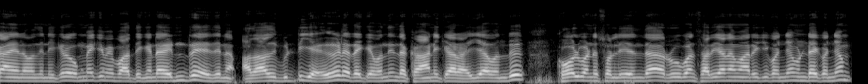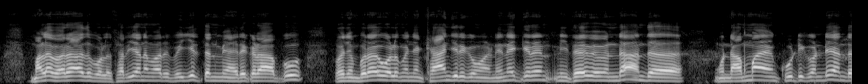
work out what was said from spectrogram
காணியில வந்து நிற்கிற உண்மைக்குமே பார்த்தீங்கன்னா இன்றைய தினம் அதாவது விட்டிய ஏழரைக்கு வந்து இந்த காணிக்கார ஐயா வந்து கோல் பண்ண சொல்லியிருந்தா ரூபன் சரியான மாதிரிக்கு கொஞ்சம் இன்றைய கொஞ்சம் மழை வராது போல். சரியான மாதிரி வெயில் தன்மையாக இருக்கடா அப்போ. கொஞ்சம் புறவுகளும் கொஞ்சம் காஞ்சிருக்கும் நினைக்கிறேன். நீ தேவை வேண்டாம் அந்த உங்கள் அம்மா கூட்டிக் கொண்டு அந்த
